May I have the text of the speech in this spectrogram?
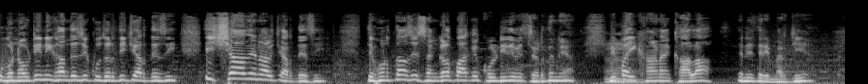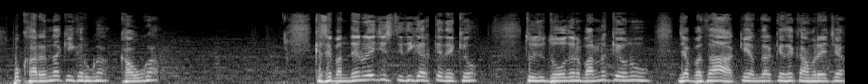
ਉਹ ਬਨੌਟੀ ਨਹੀਂ ਖਾਂਦੇ ਸੀ ਕੁਦਰਤੀ ਚਰਦੇ ਸੀ ਇੱਛਾ ਦੇ ਨਾਲ ਚਰਦੇ ਸੀ। ਤੇ ਹੁਣ ਤਾਂ ਅਸੀਂ ਸੰਗਲ ਪਾ ਕੇ ਖੁਲਣੀ ਦੇ ਵਿੱਚ ਸਿੱਟ ਦਿੰਦੇ ਆ ਵੀ ਭਾਈ ਖਾਣਾ ਖਾ ਲਾ ਤੇ ਨਹੀਂ ਤੇਰੀ ਮਰਜ਼ੀ ਹੈ। ਭੁੱਖਾ ਰਹਿੰਦਾ ਕੀ ਕਰੂਗਾ? ਖਾਊਗਾ? ਕਿਸੇ ਬੰਦੇ ਨੂੰ ਇਹ ਜੀ ਸਥਿਤੀ ਕਰਕੇ ਦੇਖਿਓ ਤੁਸੀਂ ਦੋ ਦਿਨ ਬੰਨ ਕੇ ਉਹਨੂੰ ਜਾਂ ਬਤਾ ਕੇ ਅੰਦਰ ਕਿਸੇ ਕਮਰੇ 'ਚ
